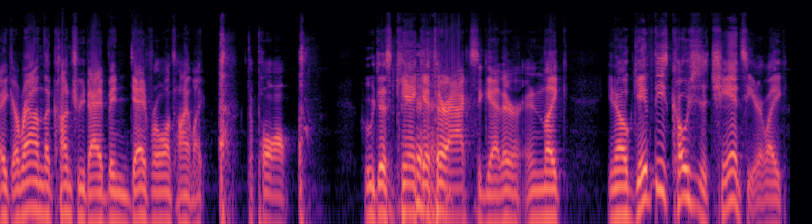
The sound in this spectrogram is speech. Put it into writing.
like around the country that have been dead for a long time, like DePaul, who just can't get their acts together. And like, you know, give these coaches a chance here. Like,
